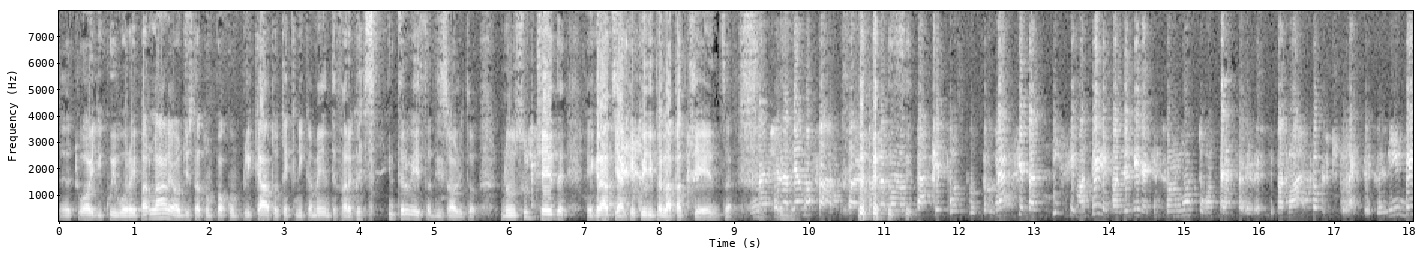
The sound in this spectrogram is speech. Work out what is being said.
eh, tuoi di cui vorrei parlare. Oggi è stato un po' complicato tecnicamente fare questa intervista, di solito non succede, e grazie anche quindi per la pazienza. Ma ce l'abbiamo fatta, con la volontà sì. che può tutto. Grazie tantissimo a te e voglio dire che sono molto contenta di averti parlato perché ho letto i tuoi libri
